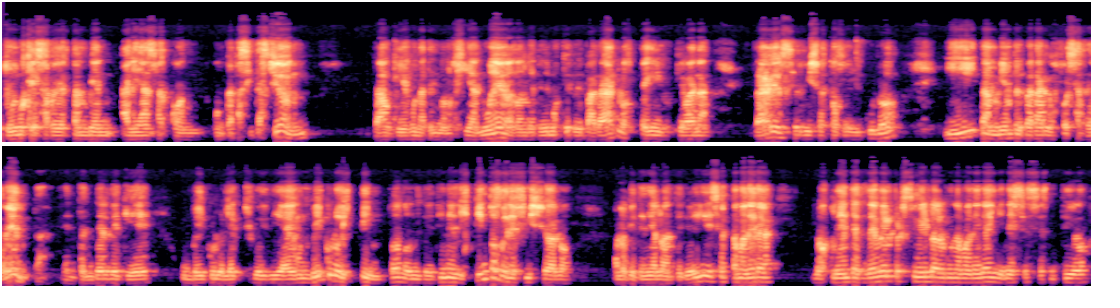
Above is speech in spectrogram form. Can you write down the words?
Tuvimos que desarrollar también alianzas con, con capacitación, aunque es una tecnología nueva, donde tenemos que preparar los técnicos que van a dar el servicio a estos vehículos y también preparar las fuerzas de venta, entender de que un vehículo eléctrico hoy día es un vehículo distinto, donde tiene distintos beneficios a lo, a lo que tenía lo anterior y de cierta manera los clientes deben percibirlo de alguna manera y en ese sentido,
